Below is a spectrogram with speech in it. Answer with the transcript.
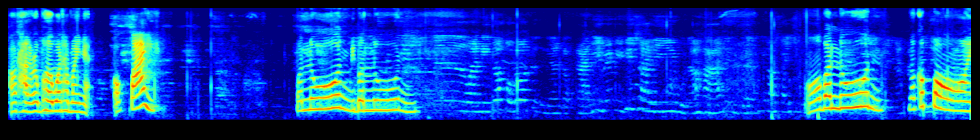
เอาถังระเพลิงมาทำไมเนี่ย ออกไป บอลลูน มีบอลลูน อ๋อบอลลูน แล้วก็ปล่อย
